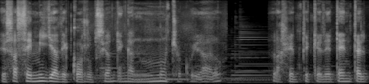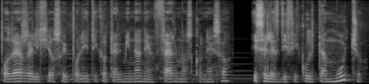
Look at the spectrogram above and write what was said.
esa semilla de corrupción, tengan mucho cuidado. La gente que detenta el poder religioso y político terminan enfermos con eso y se les dificulta mucho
